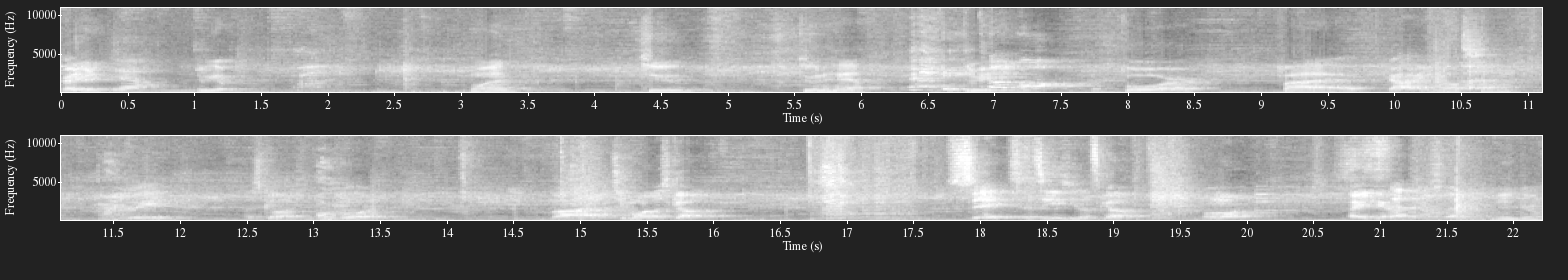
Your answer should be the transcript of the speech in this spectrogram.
Ready? Ready? yeah. Here we go. One, two, two and a half, three, four, five. Got it. Awesome. Three. Let's go. Four. Five. Two more. Let's go. Six. That's easy. Let's go. One more. There you go. Seven. There you go.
